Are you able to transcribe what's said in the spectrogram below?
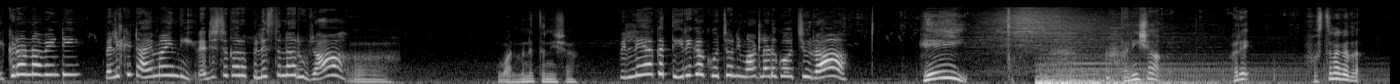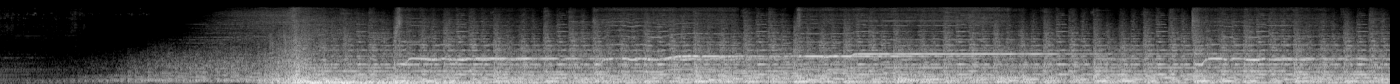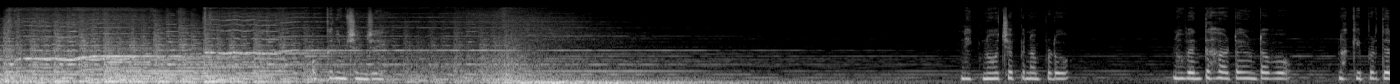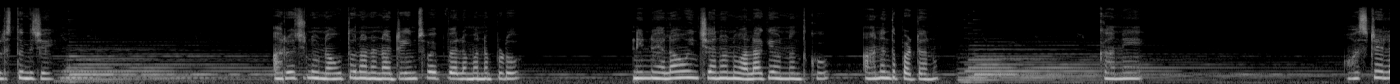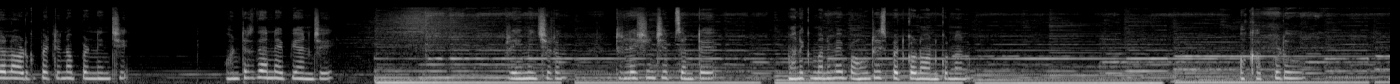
ఇక్కడ ఉన్నావేంటి పెళ్ళికి టైం అయింది. రిజిస్టర్ గారు పిలుస్తున్నారు. రా. One minute Tanisha. పిల్లయాక తీరిగా కూర్చొని మాట్లాడుకోవచ్చు. రా. హే తనీషా. అరే వస్తున్నా కదా. ఒక్క నిమిషం జై నీకు నో చెప్పినప్పుడు నువ్వెంత హర్ట్ అయి ఉంటావో నాకు ఇప్పుడు తెలుస్తుంది జై ఆ రోజు నువ్వు నవ్వుతూ నన్ను నా డ్రీమ్స్ వైపు వెళ్ళమన్నప్పుడు నిన్ను ఎలా ఊహించానో నువ్వు అలాగే ఉన్నందుకు ఆనందపడ్డాను. కానీ ఆస్ట్రేలియాలో అడుగుపెట్టినప్పటి నుంచి ఒంటరిదాన్ని అయిపోయాను జై ప్రేమించడం రిలేషన్షిప్స్ అంటే మనకి మనమే బౌండరీస్ పెట్టుకోవడం అనుకున్నాను. ఒకప్పుడు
